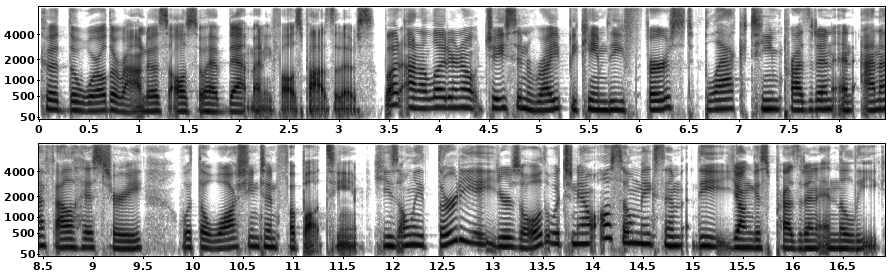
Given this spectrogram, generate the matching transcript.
could the world around us also have that many false positives? But on a lighter note, Jason Wright became the first black team president in NFL history with the Washington football team. He's only 38 years old, which now also makes him the youngest president in the league.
